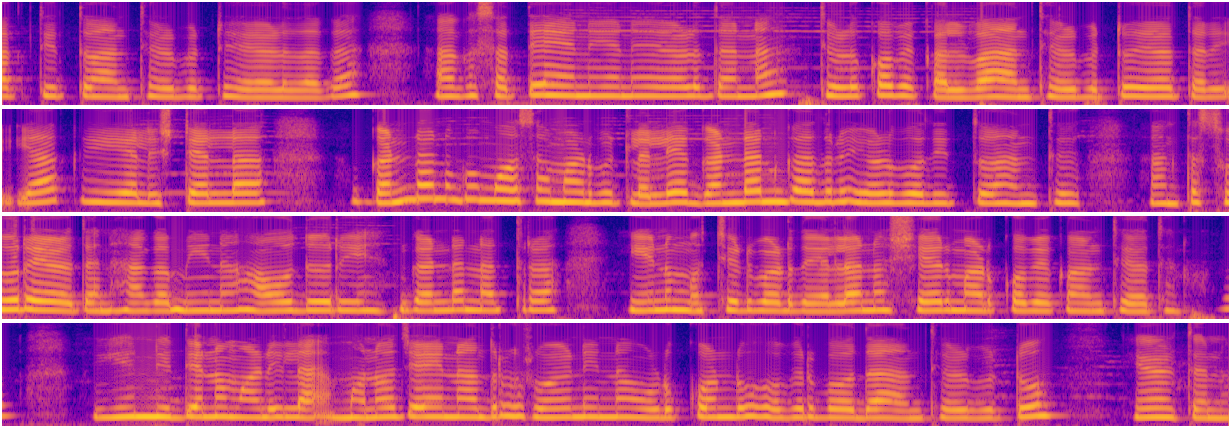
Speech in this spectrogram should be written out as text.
ಆಗ್ತಿತ್ತು ಅಂತ ಹೇಳ್ಬಿಟ್ಟು ಹೇಳಿದಾಗ, ಆಗ ಸತ್ಯ ಏನು ಏನು ಹೇಳೋದನ್ನು ತಿಳ್ಕೊಬೇಕಲ್ವಾ ಅಂತ ಹೇಳ್ಬಿಟ್ಟು ಹೇಳ್ತಾರೆ. ಯಾಕೆ ಅಲ್ಲಿ ಇಷ್ಟೆಲ್ಲ ಗಂಡನಿಗೂ ಮೋಸ ಮಾಡಿಬಿಟ್ಲಲ್ಲೇ ಗಂಡನಿಗಾದರೂ ಹೇಳ್ಬೋದಿತ್ತು ಅಂತ ಅಂತ ಸೂರ್ಯ ಹೇಳ್ತಾನೆ. ಆಗ ಮೀನಾ, ಹೌದು ರೀ, ಗಂಡನ ಹತ್ರ ಏನು ಮುಚ್ಚಿಡ್ಬಾರ್ದು, ಎಲ್ಲನೂ ಶೇರ್ ಮಾಡ್ಕೋಬೇಕು ಅಂತ ಹೇಳ್ತಾನೆ. ಏನು ನಿದ್ದೆನೂ ಮಾಡಿಲ್ಲ. ಮನೋಜ ಏನಾದರೂ ರೋಹಿಣಿನ ಹುಡ್ಕೊಂಡು ಹೋಗಿರ್ಬೋದಾ ಅಂತ ಹೇಳ್ಬಿಟ್ಟು ಹೇಳ್ತಾನೆ.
